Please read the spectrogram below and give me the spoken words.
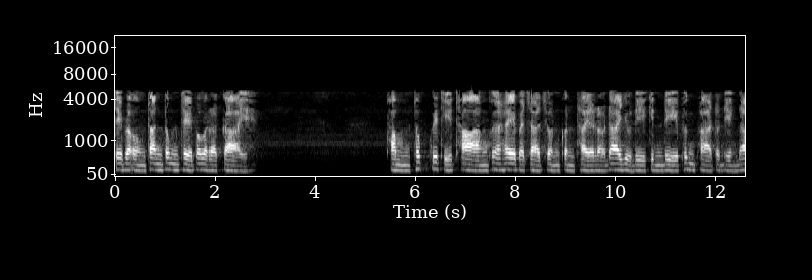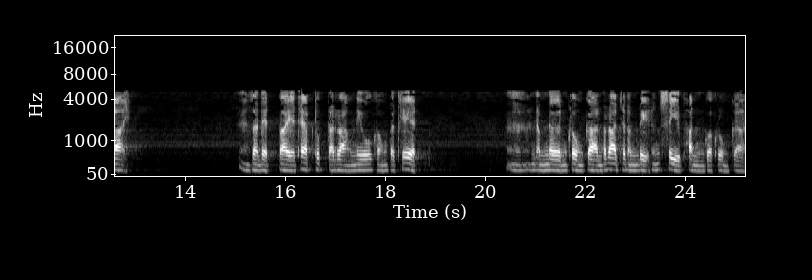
ที่พระองค์ท่านทุ่มเทพระวรากาย ทำทุกวิถีทางเพื่อให้ประชาชนคนไทยเราได้อยู่ดีกินดีพึ่งพาตนเองได้เสด็จไปแทบทุกตารางนิ้วของประเทศดำเนินโครงการพระราชดำริทั้งสี่พันกว่าโครงการ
